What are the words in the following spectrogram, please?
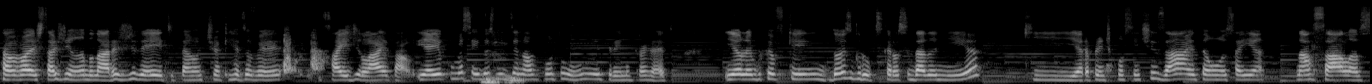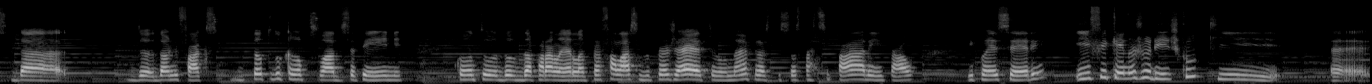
estava estagiando na área de direito, então tinha que resolver sair de lá e tal. E aí eu comecei em 2019.1, entrei no projeto. E eu lembro que eu fiquei em dois grupos, que era o Cidadania, que era pra gente conscientizar, então eu saía nas salas da, da, da Unifax, tanto do campus lá do CTN, quanto do, da Paralela, para falar sobre o projeto, né, para as pessoas participarem e tal, e conhecerem. E fiquei no jurídico, que é,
